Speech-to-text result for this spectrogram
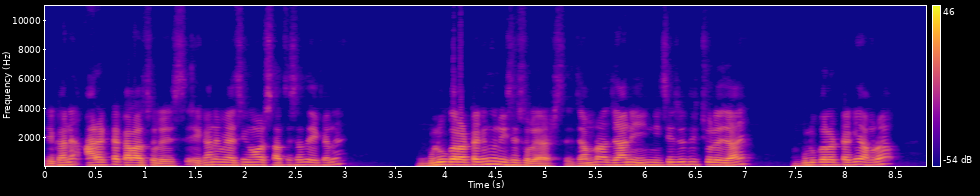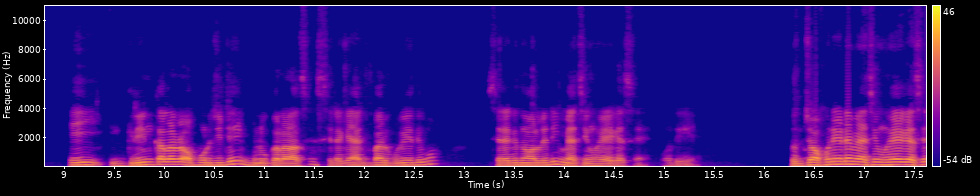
এখানে আর একটা কালার চলে এসেছে, এখানে ম্যাচিং হওয়ার সাথে সাথে এখানে ব্লু কালারটা কিন্তু নিচে চলে আসছে। যে আমরা জানি, নিচে যদি চলে যায় ব্লু কালারটাকে আমরা এই গ্রিন কালারের অপোজিটেই ব্লু কালার আছে, সেটাকে একবার ঘুরিয়ে দেব সেটা কিন্তু অলরেডি ম্যাচিং হয়ে গেছে ওদিকে। তো যখনই এটা ম্যাচিং হয়ে গেছে,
